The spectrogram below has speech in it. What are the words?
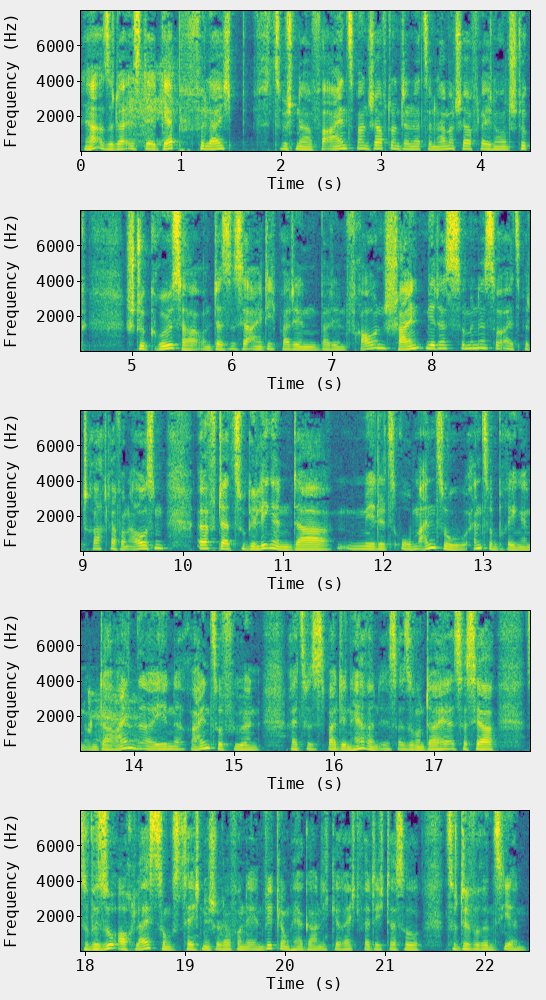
Ja, also da ist der Gap vielleicht zwischen der Vereinsmannschaft und der Nationalmannschaft vielleicht noch ein Stück, Stück größer. Und das ist ja eigentlich bei den, bei den Frauen scheint mir das zumindest so als Betrachter von außen öfter zu gelingen, da Mädels oben anzu, anzubringen und da rein, äh, reinzuführen, als es bei den Herren ist. Also von daher ist das ja sowieso auch leistungstechnisch oder von der Entwicklung her gar nicht gerechtfertigt, das so zu differenzieren.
